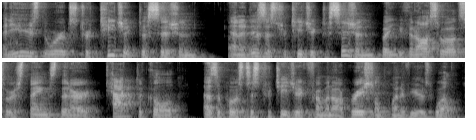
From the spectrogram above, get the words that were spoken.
And you use the word strategic decision, and it is a strategic decision, but you can also outsource things that are tactical as opposed to strategic from an operational point of view as well.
